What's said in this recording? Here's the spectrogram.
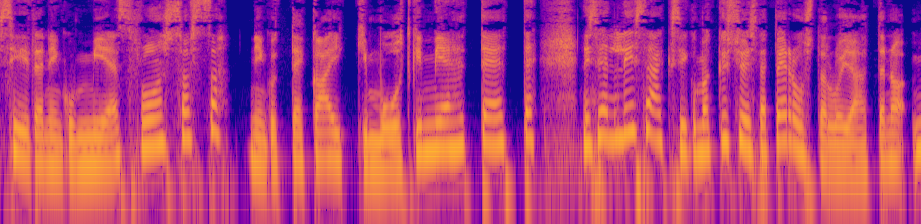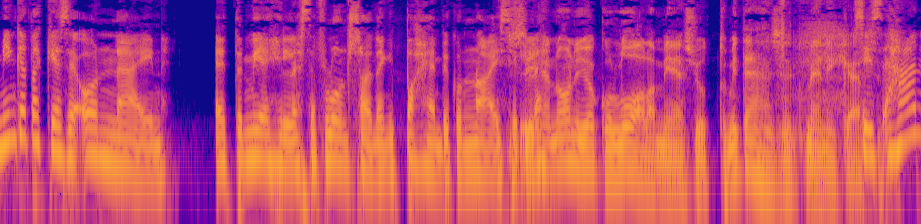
siitä niin kuin miesflunssassa, niin kuin te kaikki muutkin miehet teette. Niin sen lisäksi, kun mä kysyin sitä perusteluja, että no minkä takia se on näin, että miehille se flunssa on jotenkin pahempi kuin naisille. Siihen on joku luolamiesjuttu. Mitähän se nyt menikään? Siis hän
